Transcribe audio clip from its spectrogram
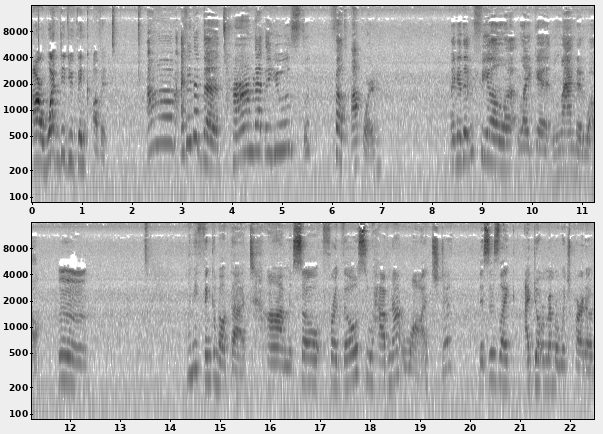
Or what did you think of it? Um, I think that the term that they used felt awkward. Like it didn't feel like it landed well. Mm. Let me think about that. Um, so, for those who have not watched, this is like I don't remember which part of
